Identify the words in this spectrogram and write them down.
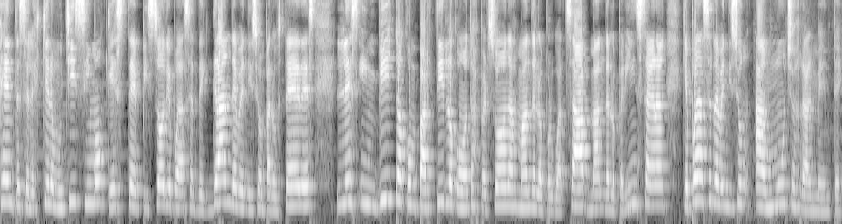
Gente, se les quiere muchísimo, que este episodio pueda ser de grande bendición para ustedes. Les invito a compartirlo con otras personas, mándenlo por WhatsApp, mándenlo por Instagram, que pueda ser de bendición a muchos realmente.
